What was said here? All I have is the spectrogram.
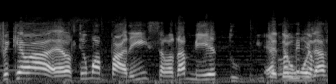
vê que ela, ela tem uma aparência, ela dá medo, entendeu? Ela me Um olhar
